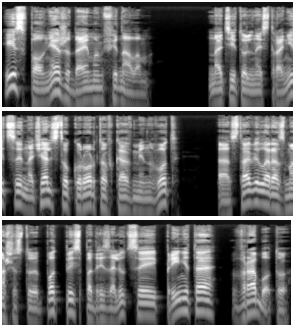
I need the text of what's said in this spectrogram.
и с вполне ожидаемым финалом. На титульной странице начальство курортов Кавминвод оставило размашистую подпись под резолюцией «Принято в работу».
